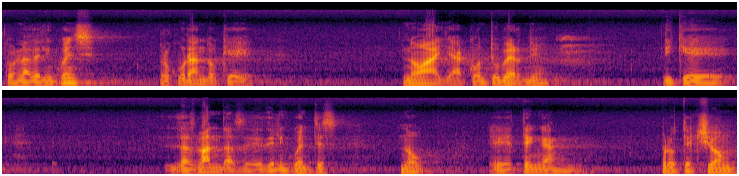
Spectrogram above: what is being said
con la delincuencia, procurando que no haya contubernio y que las bandas de delincuentes no eh, tengan protección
